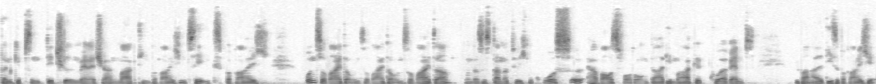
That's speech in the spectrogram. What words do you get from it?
dann gibt es einen Digital Manager, einen Marketingbereich, einen CX-Bereich, und so weiter und so weiter und so weiter. Und das ist dann natürlich eine große Herausforderung, da die Marke kohärent über all diese Bereiche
